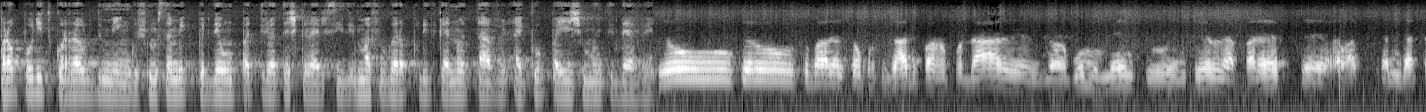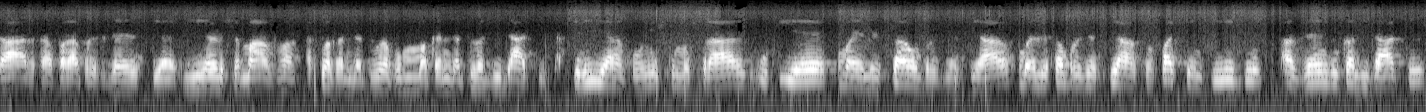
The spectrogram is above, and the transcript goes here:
Para o político Raul Domingos, Moçambique perdeu um patriota esclarecido e uma figura política notável a que o país muito deve. Eu quero tomar esta oportunidade para recordar, em algum momento em que ele aparece a candidatar para a presidência e ele chamava a sua candidatura como uma candidatura didática. Queria com isto mostrar o que é uma eleição presidencial. Uma eleição presidencial só faz sentido havendo candidatos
